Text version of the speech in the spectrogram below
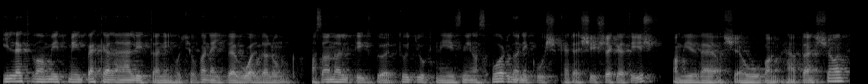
Illetve amit még be kell állítani, hogyha van egy weboldalunk, az Analyticsből tudjuk nézni az organikus kereséseket is, amivel a SEO van hatással.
